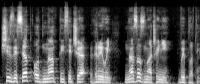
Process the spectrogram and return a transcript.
61 тисяча гривень на зазначені виплати.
